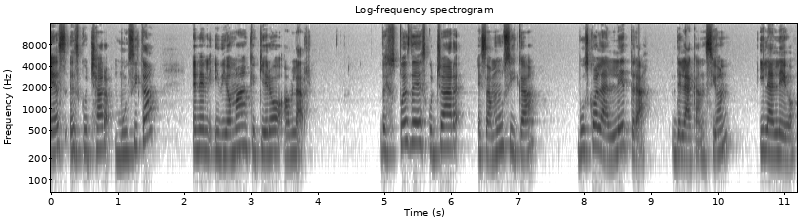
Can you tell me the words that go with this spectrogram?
es escuchar música en el idioma que quiero hablar. Después de escuchar esa música, busco la letra de la canción y la leo.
